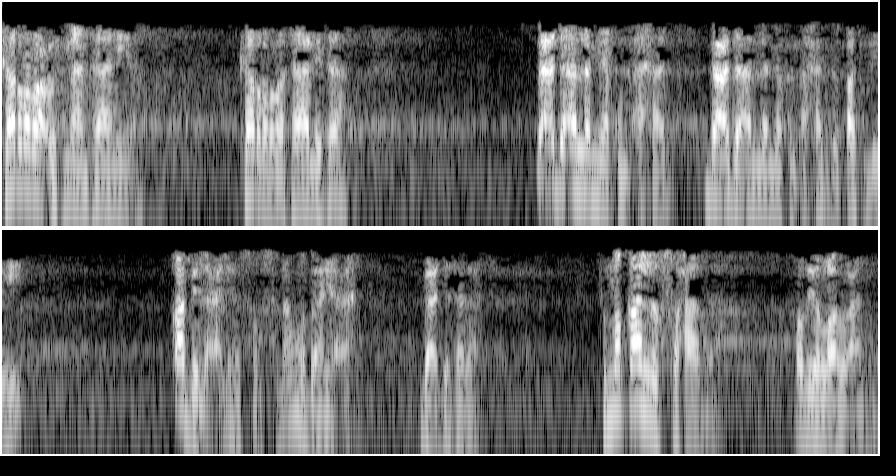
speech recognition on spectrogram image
كرر عثمان ثانية كرر ثالثة. بعد أن لم يقم أحد بعد أن لم يقم أحد بقتله قبل عليه الصلاة والسلام وبايعه بعد ثلاث ثم قال للصحابة رضي الله عنهم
